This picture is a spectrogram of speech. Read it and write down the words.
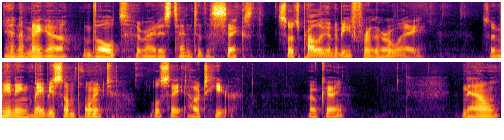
and a megavolt, right, is 10 to the sixth. So it's probably going to be further away. So meaning maybe some point we'll say out here. Okay. Now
